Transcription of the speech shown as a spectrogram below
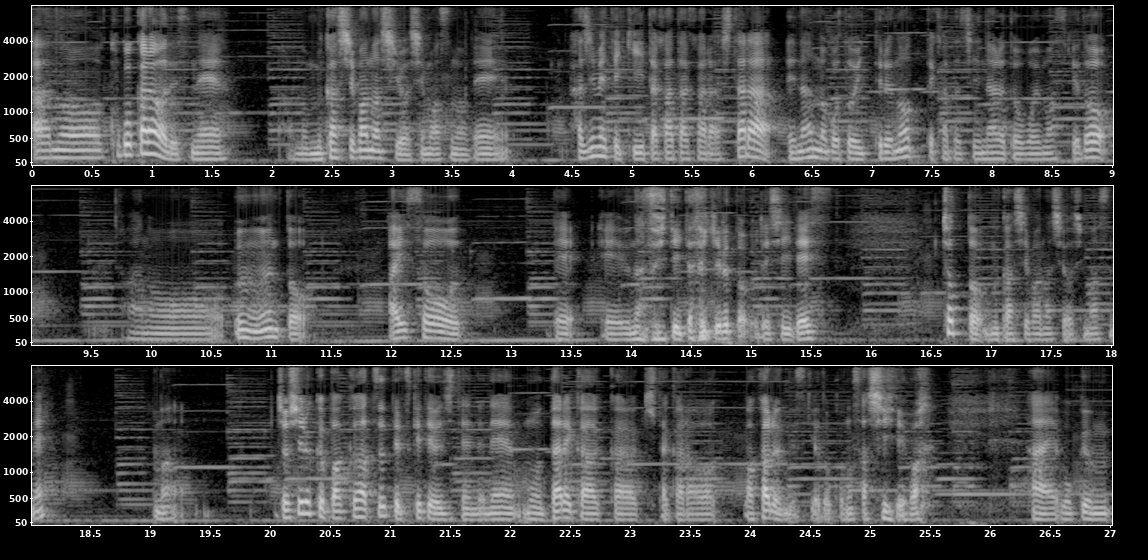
あの、ここからはですね、あの、昔話をしますので、初めて聞いた方からしたら、え、何のことを言ってるのって形になると思いますけど、あの、うんうんと、愛想で、えー、うなずいていただけると嬉しいです。ちょっと昔話をしますね。まあ、女子力爆発ってつけてる時点でね、もう誰かから来たからわかるんですけど、この差し入れは。はい、僕、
